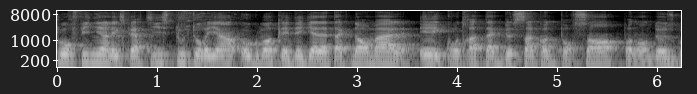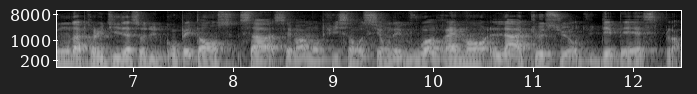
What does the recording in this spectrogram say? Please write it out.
pour finir l'expertise, tout ou rien augmente les dégâts d'attaque normale et contre-attaque de 50% pendant 2 secondes après l'utilisation d'une compétence. Ça, c'est vraiment puissant aussi. On est vraiment là que sur du DPS plein.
